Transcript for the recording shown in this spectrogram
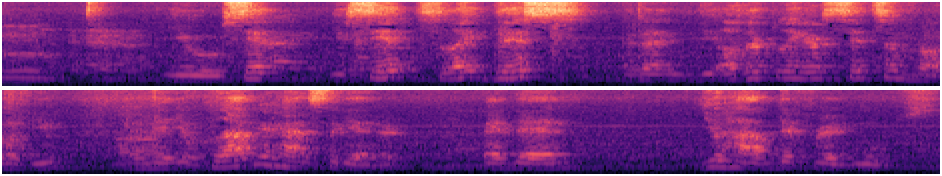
Mm. You sit, you sit like this, and then the other player sits in front of you, and then you clap your hands together, and then you have different moves.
